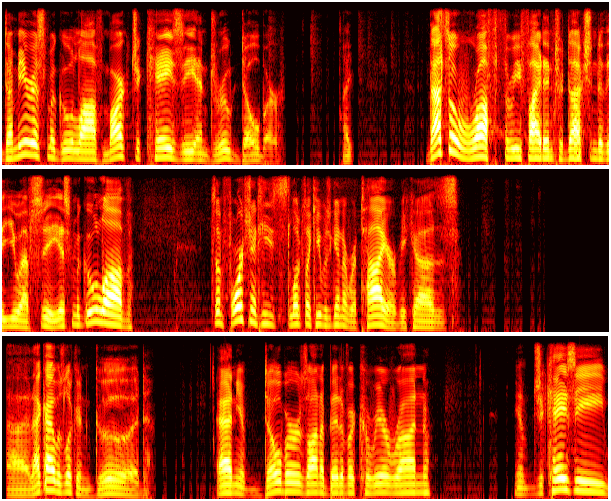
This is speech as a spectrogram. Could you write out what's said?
Damir Ismagulov, Mark Diakiese, and Drew Dober. Like, that's a rough three fight introduction to the UFC. Ismagulov, it's unfortunate he looked like he was going to retire because uh, that guy was looking good. And, you know, Dober's on a bit of a career run. You know, Diakiese,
